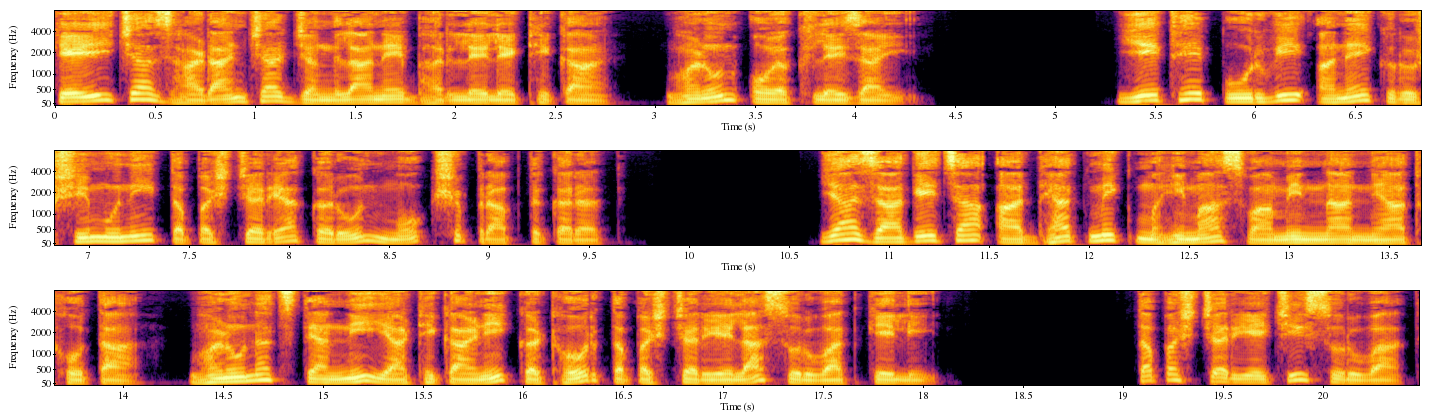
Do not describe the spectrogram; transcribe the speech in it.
केळीच्या झाडांच्या जंगलाने भरलेले ठिकाण म्हणून ओळखले जाई. येथे पूर्वी अनेक ऋषीमुनी तपश्चर्या करून मोक्ष प्राप्त करत. या जागेचा आध्यात्मिक महिमा स्वामींना ज्ञात होता म्हणूनच त्यांनी या ठिकाणी कठोर तपश्चर्येला सुरुवात केली. तपश्चर्येची सुरुवात.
